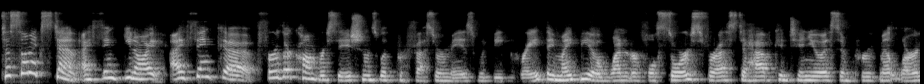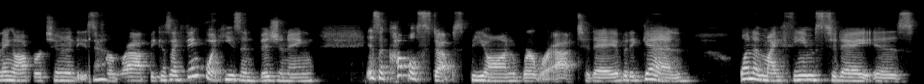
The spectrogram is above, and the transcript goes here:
to some extent i think you know i, I think uh, further conversations with professor mays would be great they might be a wonderful source for us to have continuous improvement learning opportunities yeah. for WRAP because i think what he's envisioning is a couple steps beyond where we're at today but again one of my themes today is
